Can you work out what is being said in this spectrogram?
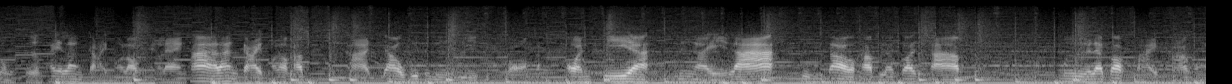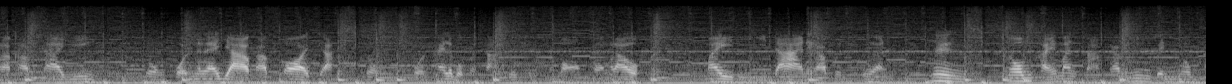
ส่งเสริมให้ร่างกายของเราแข็งแรง ถ้าร่างกายของเราครับขาดเจ้าวิตามิน B12 อ่อนเพลียเหนื่อยล้าซึมเศร้าครับ แล้วก็ชามือแล้วก็ปลายเท้าของเราครับถ้ายิ่งส่งผลในระยะยาวครับ ก็จะส่งผลให้ระบบประสาทรวมถึงสมองของเราไม่ดีได้นะครับเพื่อนๆหนึ่งนมไขมันต่ำครับยิ่งเป็นนมไข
